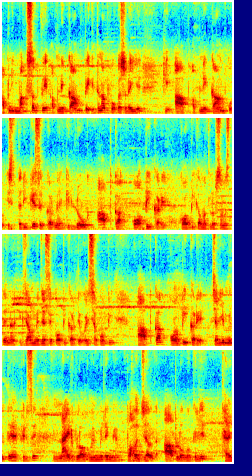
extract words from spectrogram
अपनी मकसद पे, अपने काम पे इतना फोकस रहिए कि आप अपने काम को इस तरीके से कर रहे हैं कि लोग आपका कॉपी करें। कॉपी का मतलब समझते हैं ना एग्ज़ाम में जैसे कॉपी करते हो, वैसा कॉपी आपका कॉपी करें। चलिए मिलते हैं फिर से। नाइट ब्लॉग में मिलेंगे। बहुत जल्द आप लोगों के लिए थैंक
